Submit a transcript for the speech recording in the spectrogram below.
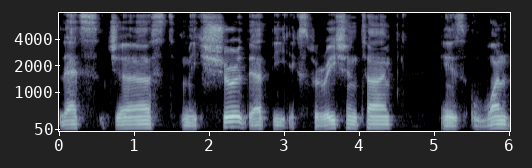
let's just make sure that the expiration time is one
